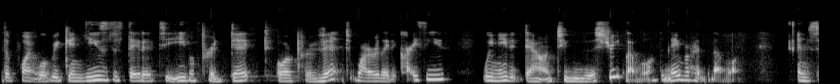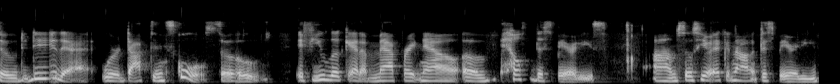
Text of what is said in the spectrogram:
the point where we can use this data to even predict or prevent water related crises, we need it down to the street level, the neighborhood level. And so to do that, we're adopting schools. So if you look at a map right now of health disparities, um, socioeconomic disparities,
